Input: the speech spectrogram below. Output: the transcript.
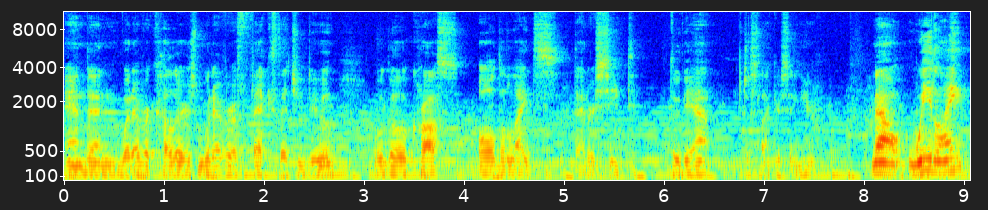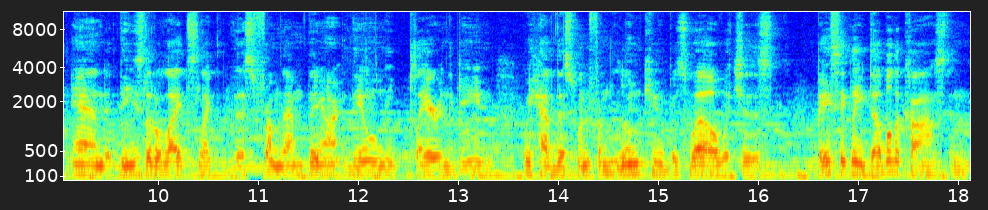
and then whatever colors, whatever effects that you do will go across all the lights that are synced through the app, just like you're seeing here. Now, Weeylite and these little lights like this from them, they aren't the only player in the game. We have this one from Lume Cube as well, which is basically double the cost and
